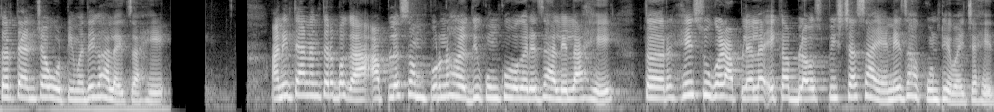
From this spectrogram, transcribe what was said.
तर त्यांच्या ओटीमध्ये घालायचं आहे. आणि त्यानंतर बघा आपलं संपूर्ण हळदी कुंकू वगैरे झालेलं आहे तर हे सुगड आपल्याला एका ब्लाऊज पीसच्या सहाय्याने झाकून ठेवायचे आहेत.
